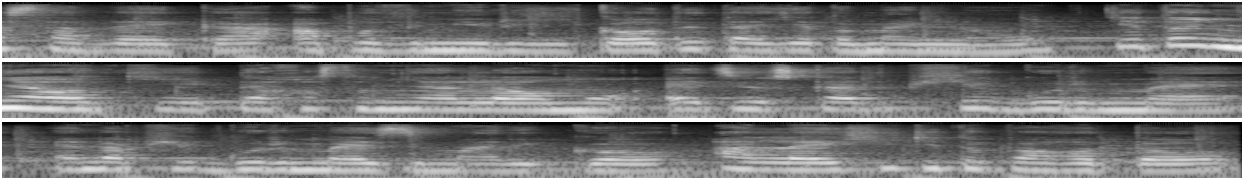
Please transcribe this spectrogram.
9 στα 10 από δημιουργικότητα για το μενού και το νιόκι το έχω στο μυαλό μου έτσι ως κάτι πιο γκουρμέ, ένα πιο γκουρμέ ζυμαρικό. Αλλά είχε και το παγωτό,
